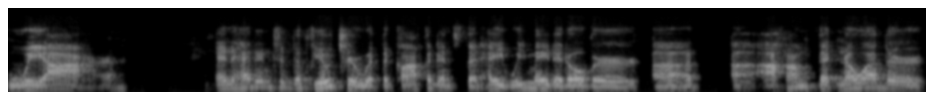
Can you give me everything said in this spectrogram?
we are and head into the future with the confidence that, hey, we made it over uh, uh, a hump that no other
